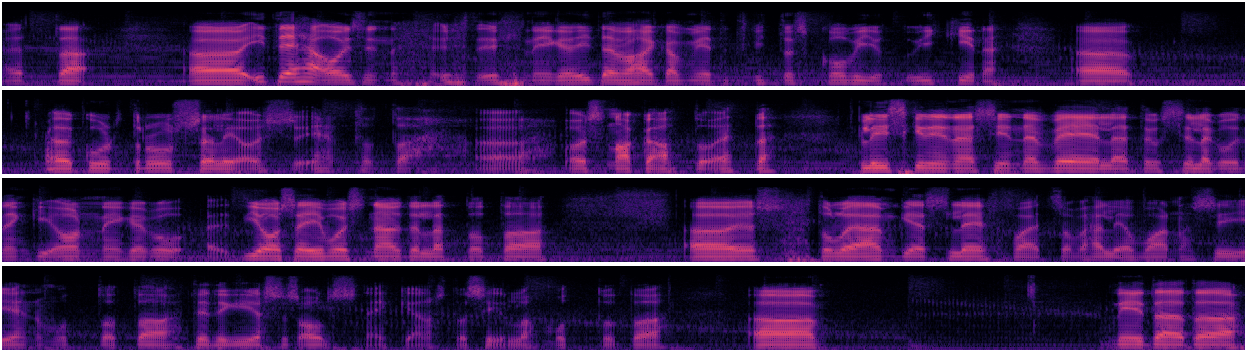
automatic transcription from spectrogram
että öö, itehän oisin, niinku ite vähän aikaa mietin, että vittu ois kovin juttu ikinä. Öö, Kurt Russell olisi siihen tota, öö, ois nakattu, että Bliskininä sinne Vlle, että kun sillä kuitenkin on niinku, joo se ei vois näytellä tota, öö, jos tulee MGS-leffa, että se on vähän liian vanha siihen, mutta tota, tietenkin jos olisi Old Snake nosta silloin, mutta tota, öö, niin tää, tää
